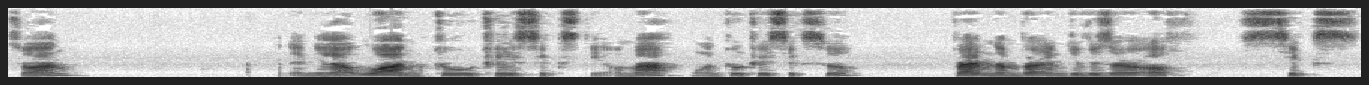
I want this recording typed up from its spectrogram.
So on. And nila 1, 2, 3, 60. Oma 1, 2, 3, 6 2. Prime number and divisor of 6.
